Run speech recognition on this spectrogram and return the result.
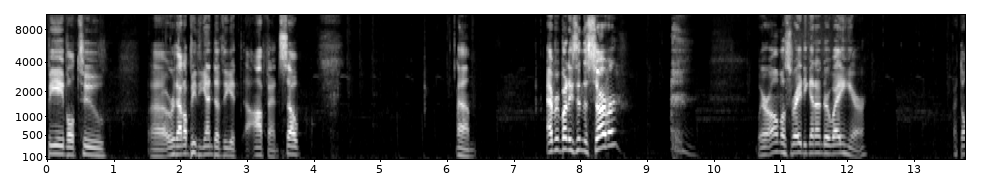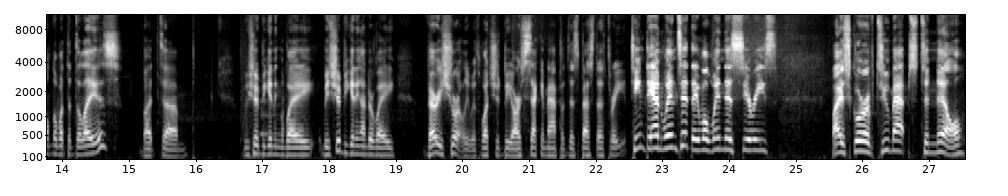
be able to, uh, or that'll be the end of the uh, offense. So, um, everybody's in the server. We're almost ready to get underway here. I don't know what the delay is, but um, we should be getting away. We should be getting underway very shortly with what should be our second map of this best of three. Team Dan wins it. They will win this series by a score of two maps to nil.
